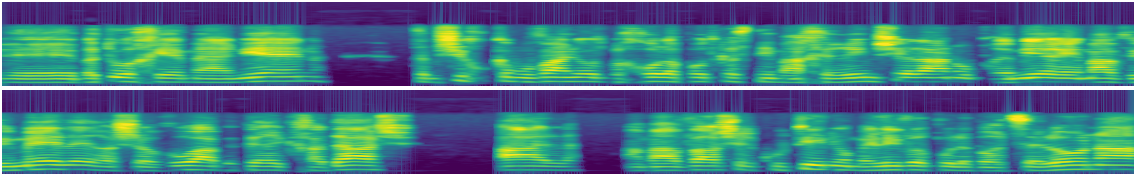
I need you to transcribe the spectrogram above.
אה, בטוח יהיה מעניין. תמשיכו כמובן להיות בכל הפודקאסטים האחרים שלנו, פרמיירה עם אבי מלר, השבוע בפרק חדש על המעבר של קוטיניו מליברפול לברצלונה.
